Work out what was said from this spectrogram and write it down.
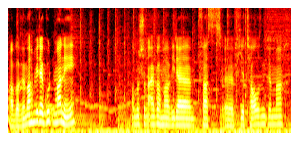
Aber wir machen wieder gut Money. Haben wir schon einfach mal wieder fast äh, 4000 gemacht.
